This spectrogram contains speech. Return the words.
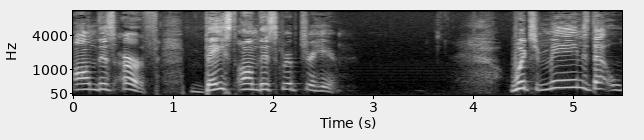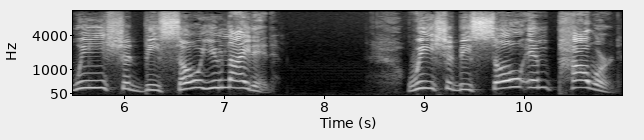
on this earth based on this scripture here which means that we should be so united, we should be so empowered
